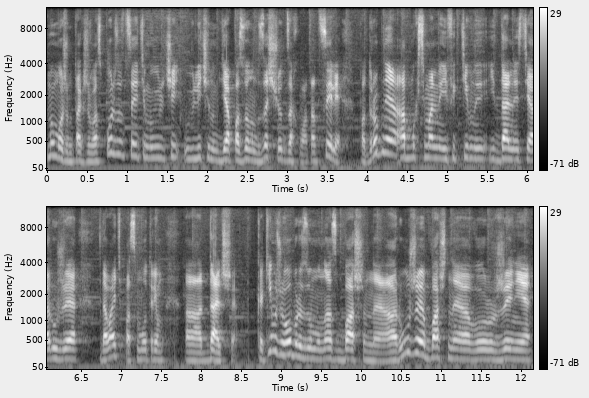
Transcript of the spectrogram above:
Мы можем также воспользоваться этим увеличенным диапазоном за счет захвата цели. Подробнее об максимальной эффективной и дальности оружия давайте посмотрим а, дальше. Каким же образом у нас башенное оружие, башенное вооружение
